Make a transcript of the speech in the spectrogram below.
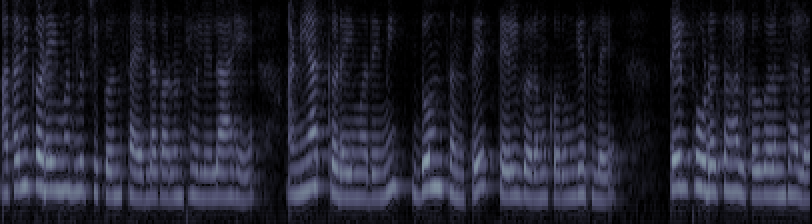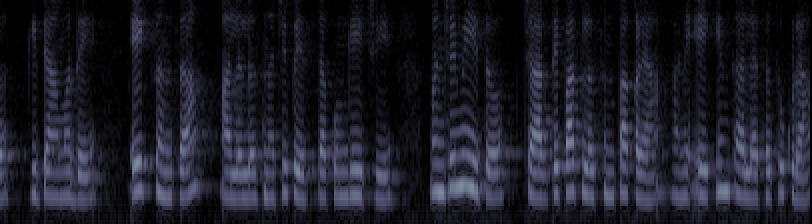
आता मी कढईमधलं चिकन साईडला काढून ठेवलेलं आहे आणि याच कढईमध्ये मी दोन चमचे तेल गरम करून घेतले तेल थोडंसं हलकं गरम झालं की त्यामध्ये एक चमचा आलं लसणाची पेस्ट टाकून घ्यायची. म्हणजे मी इथं चार ते पाच लसूण पाकळ्या आणि एक इंच आल्याचा तुकडा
